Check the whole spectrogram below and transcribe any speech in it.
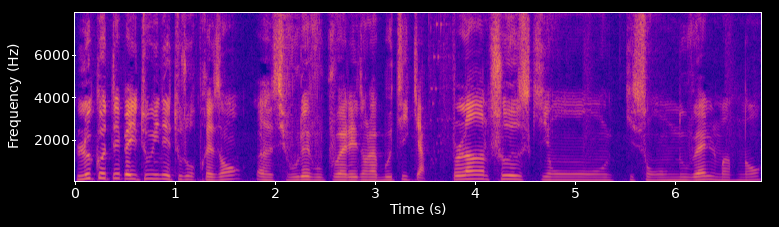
le côté pay to win est toujours présent. Euh, si vous voulez, vous pouvez aller dans la boutique. Il y a plein de choses qui, ont, qui sont nouvelles maintenant.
